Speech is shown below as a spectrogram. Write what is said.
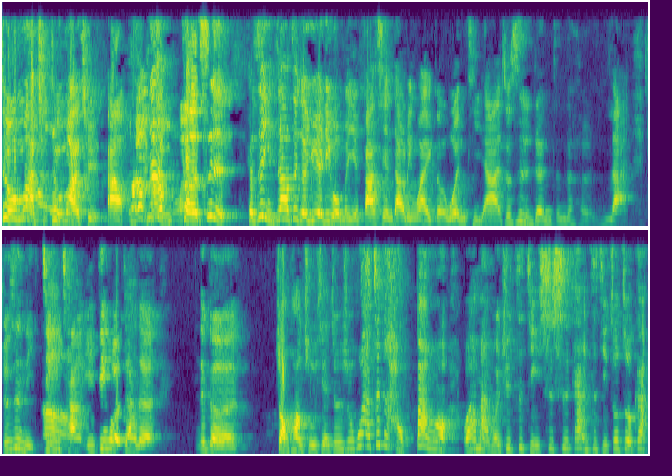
？Too much, too much。好，那可是，可是你知道这个阅历，我们也发现到另外一个问题啊，就是人真的很懒，就是你经常一定会有这样的那个状况出现，就是说，哇，这个好棒哦，我要买回去自己试试看，自己做做看，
